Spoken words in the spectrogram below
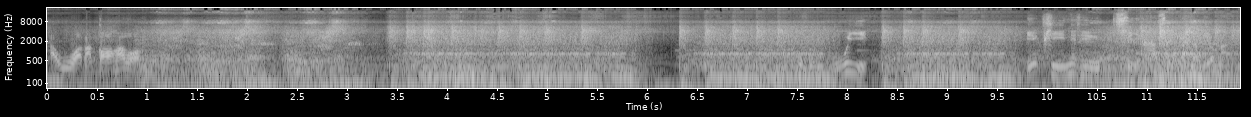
เอาวัวมากองครับผมโอ้โหเอ็กพีนี่คือสี่ห้าแสนนะท่านผู้ชมนะ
